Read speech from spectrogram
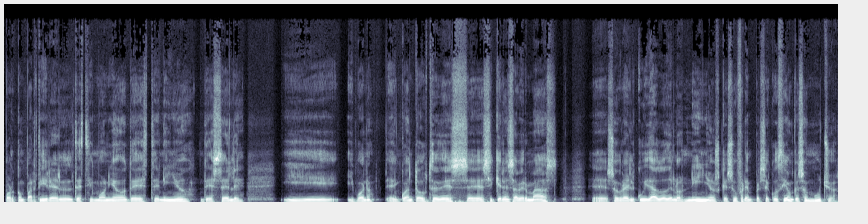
por compartir el testimonio de este niño, de Sele. Y, bueno, en cuanto a ustedes, eh, si quieren saber más eh, sobre el cuidado de los niños que sufren persecución, que son muchos,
